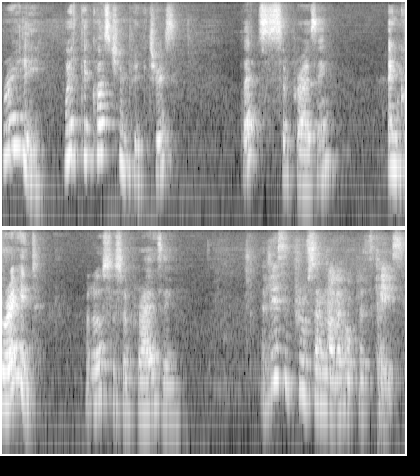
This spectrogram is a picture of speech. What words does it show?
Really? With the costume pictures? That's surprising. And great, but also surprising. At least it proves I'm not a hopeless case.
